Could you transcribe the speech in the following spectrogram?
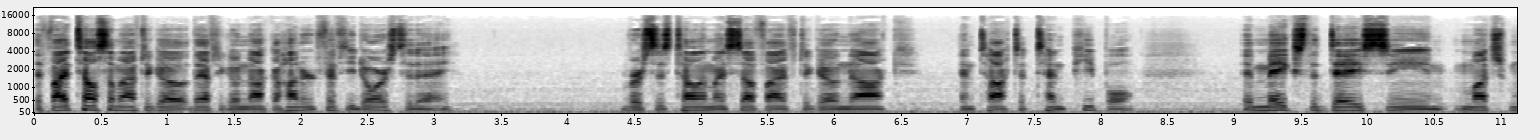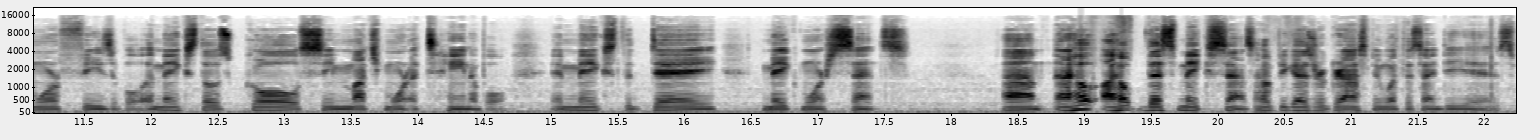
if I tell someone I have to go, they have to go knock 150 doors today, versus telling myself I have to go knock and talk to 10 people, it makes the day seem much more feasible. It makes those goals seem much more attainable. It makes the day make more sense. Um, and I hope I hope this makes sense. I hope you guys are grasping what this idea is.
